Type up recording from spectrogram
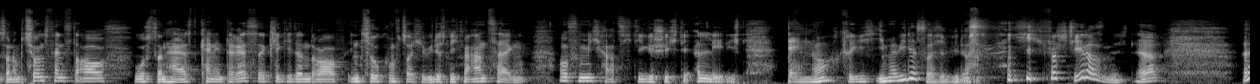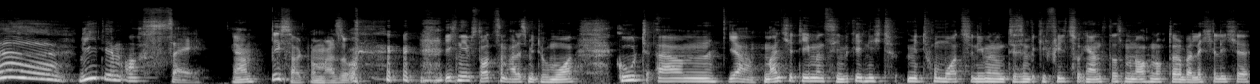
so ein Optionsfenster auf, wo es dann heißt, kein Interesse, klicke ich dann drauf, in Zukunft solche Videos nicht mehr anzeigen. Und für mich hat sich die Geschichte erledigt. Dennoch kriege ich immer wieder solche Videos. ich verstehe das nicht, ja. Ah, wie dem auch sei. Ja, ist halt nun mal so. ich nehme es trotzdem alles mit Humor. Gut, ähm, ja, manche Themen sind wirklich nicht mit Humor zu nehmen und die sind wirklich viel zu ernst, dass man auch noch darüber lächerliche,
